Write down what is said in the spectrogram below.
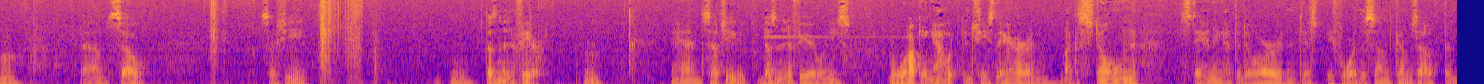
Hmm. Um, so, so she hmm, doesn't interfere, hmm. and Sachi doesn't interfere when he's walking out and she's there and like a stone standing at the door and just before the sun comes up and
